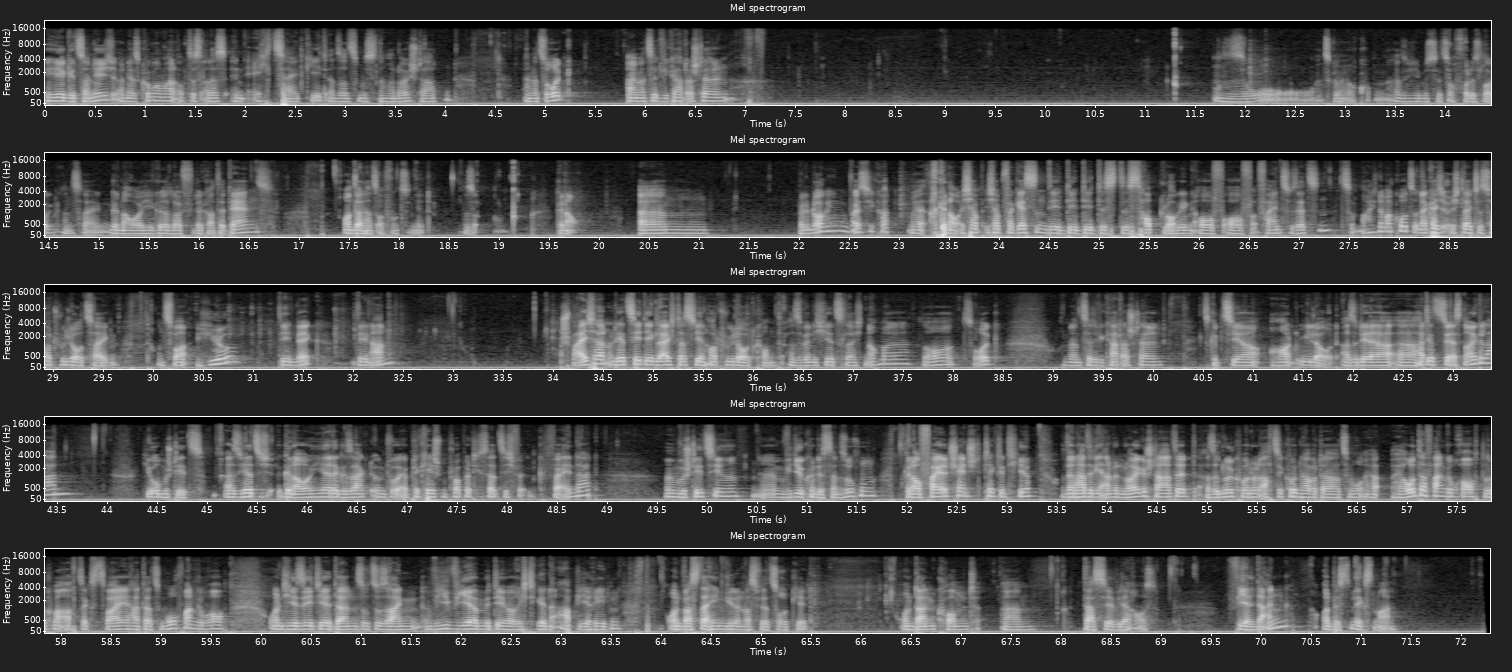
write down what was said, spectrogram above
Hier geht es noch nicht. Und jetzt gucken wir mal, ob das alles in Echtzeit geht. Ansonsten muss ich nochmal neu starten. Einmal zurück. Einmal Zertifikat erstellen. So, jetzt können wir auch gucken. Also hier müsste jetzt auch volles Login anzeigen. Genau, hier läuft wieder gerade der Dance. Und dann hat es auch funktioniert. So, genau. Ähm, bei dem Logging weiß ich gerade. Ach genau, ich habe ich hab vergessen, den, den, den, das, das Hauptlogging auf, auf Fein zu setzen. Das mache ich nochmal kurz und dann kann ich euch gleich das Hot Reload zeigen. Und zwar hier, den weg, den an speichern und jetzt seht ihr gleich, dass hier ein Hot Reload kommt. Also wenn ich hier jetzt gleich nochmal so zurück und dann Zertifikat erstellen, jetzt gibt es hier Hot Reload. Also der äh, hat jetzt zuerst neu geladen. Hier oben steht es. Also hier hat sich, genau, hier hat er gesagt, irgendwo Application Properties hat sich verändert. Irgendwo steht es hier. Im Video könnt ihr es dann suchen. Genau, File Change Detected hier. Und dann hat er die Anwendung neu gestartet. Also 0,08 Sekunden hat er zum Herunterfahren gebraucht, 0,862 hat er zum Hochfahren gebraucht. Und hier seht ihr dann sozusagen, wie wir mit der richtigen API reden und was dahin geht und was wieder zurückgeht. Und dann kommt ähm, das hier wieder raus. Vielen Dank und bis zum nächsten Mal.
